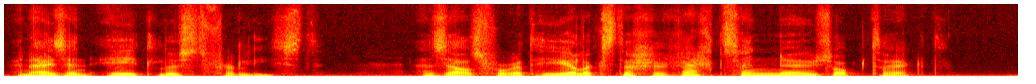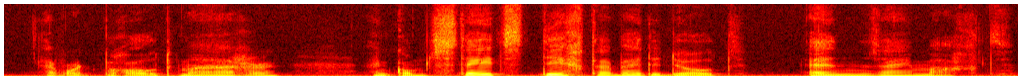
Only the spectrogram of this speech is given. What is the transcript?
en hij zijn eetlust verliest en zelfs voor het heerlijkste gerecht zijn neus optrekt. Hij wordt broodmager en komt steeds dichter bij de dood en zijn macht.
